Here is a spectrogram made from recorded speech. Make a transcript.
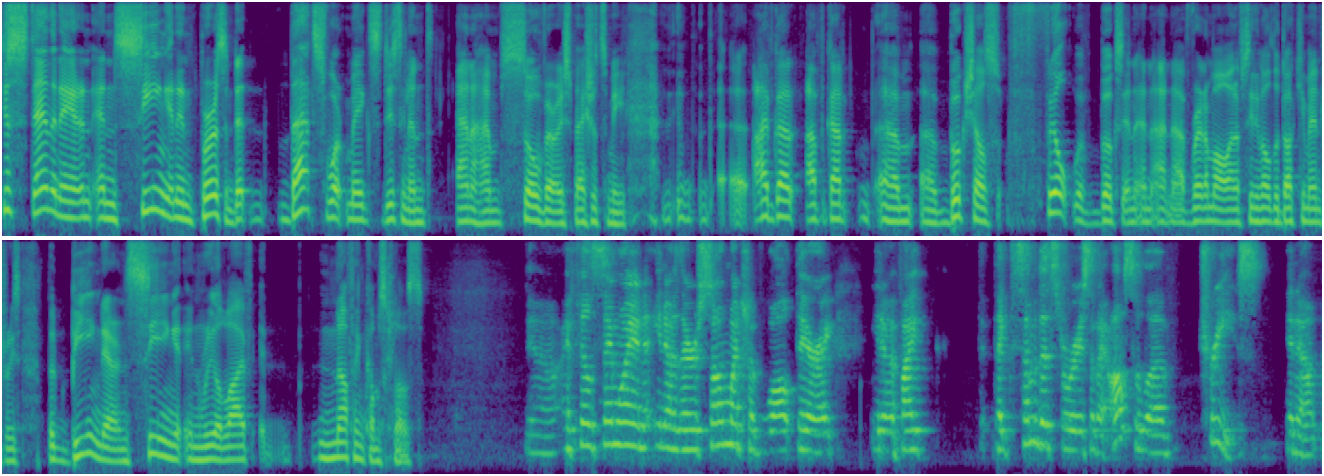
just standing there and, and seeing it in person that that's what makes Disneyland Anaheim so very special to me. Uh, I've got I've got um, uh, bookshelves filled with books and, and and I've read them all and I've seen all the documentaries. But being there and seeing it in real life, it, nothing comes close. Yeah, I feel the same way. And, you know, there's so much of Walt there. I, you know, if I, like some of the stories that I also love, trees, you know,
